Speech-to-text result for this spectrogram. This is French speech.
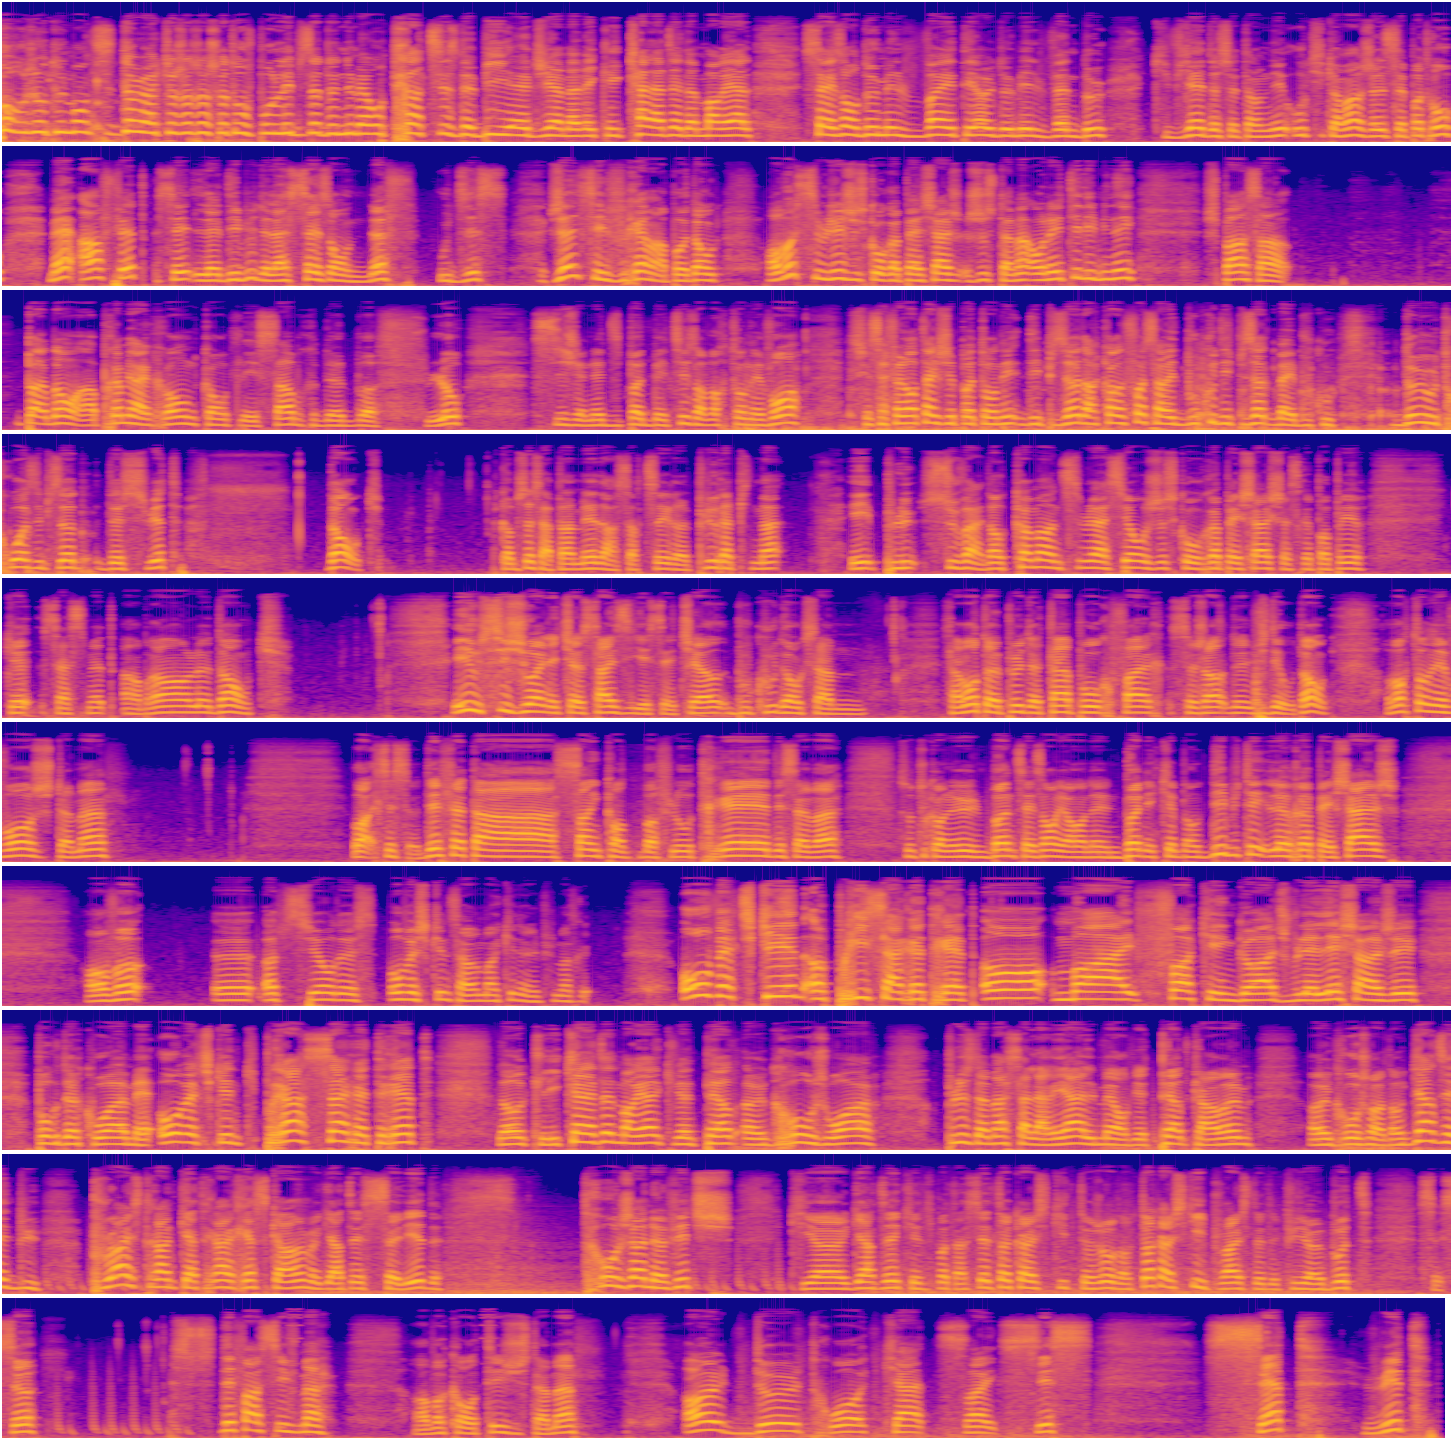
Bonjour tout le monde, c'est Derek. Aujourd'hui, on se retrouve pour l'épisode numéro 36 de BLGM avec les Canadiens de Montréal, saison 2021-2022, qui vient de se terminer ou qui commence, je ne sais pas trop. Mais en fait, c'est le début de la saison 9 ou 10. Je ne sais vraiment pas. Donc, on va simuler jusqu'au repêchage, justement. On a été éliminé, je pense, en. Pardon, en première ronde contre les sabres de Buffalo si je ne dis pas de bêtises, on va retourner voir. Parce que ça fait longtemps que j'ai pas tourné d'épisodes. Encore une fois, ça va être beaucoup d'épisodes. Ben, beaucoup. Deux ou trois épisodes de suite. Donc, comme ça, ça permet d'en sortir euh, plus rapidement et plus souvent. Donc, comment une simulation jusqu'au repêchage, ça serait pas pire que ça se mette en branle. Donc, et aussi, je joue à NHL 16 ISHL, beaucoup, donc ça Ça monte un peu de temps pour faire ce genre de vidéo. Donc, on va retourner voir justement Ouais, c'est ça. Défaite à 5 contre Buffalo. Très décevant. Surtout qu'on a eu une bonne saison et on a une bonne équipe. Donc, débuter le repêchage. On va. Euh, option de. Ovechkin, ça va manquer de ne plus montrer. Ovechkin a pris sa retraite. Oh my fucking god. Je voulais l'échanger pour de quoi. Mais Ovechkin qui prend sa retraite. Donc, les Canadiens de Montréal qui viennent perdre un gros joueur. Plus de masse salariale, mais on vient de perdre quand même un gros joueur. Donc, gardien de but. Price, 34 ans, reste quand même un gardien solide. Trojanovic, qui est un gardien qui a du potentiel. Tokarski, toujours. Donc, Tokarski et Price, depuis un bout, c'est ça. Défensivement, on va compter justement 1, 2, 3, 4, 5, 6, 7, 8,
